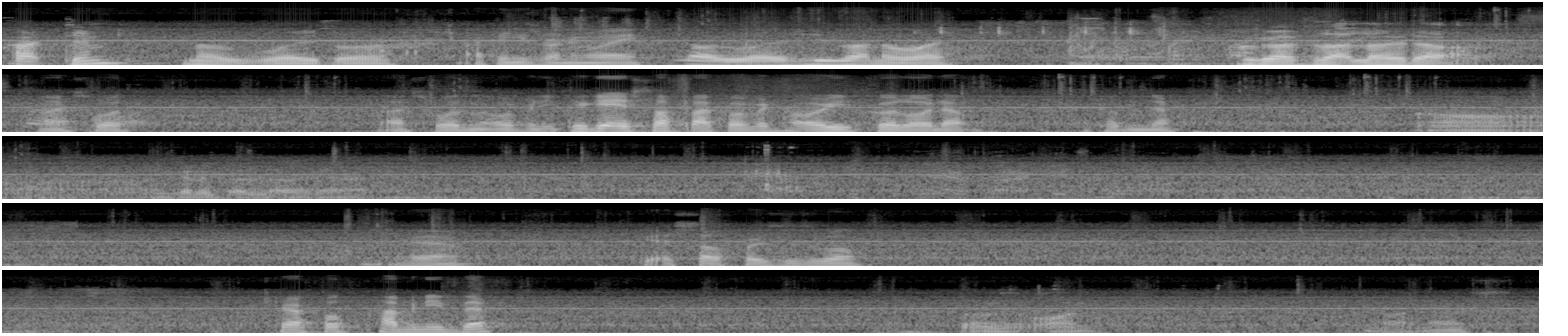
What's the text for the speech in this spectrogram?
Cracked him? No way, bro. I think he's running away. No way, he ran away. I'm going for that loadout. Nice one. Nice one, Orvin. You could get your stuff back, Orvin, or oh, you could load up. Come in there. Oh, I'm gonna go load out. Yeah. Get yourself res as well. Careful, how many there? Only one. Oh, nice.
